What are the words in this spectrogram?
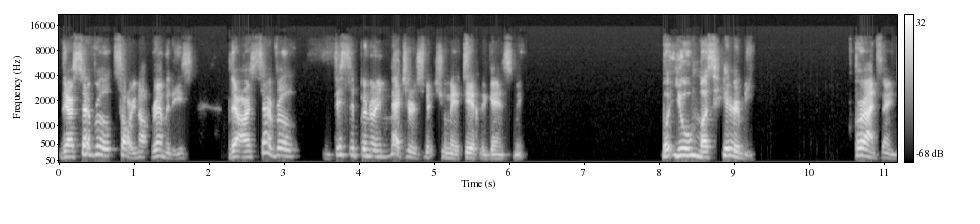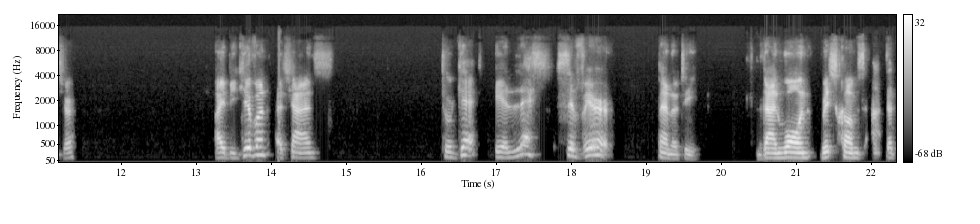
there are several, sorry, not remedies, there are several disciplinary measures which you may take against me. But you must hear me. Peradventure, I be given a chance to get a less severe penalty than one which comes at the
